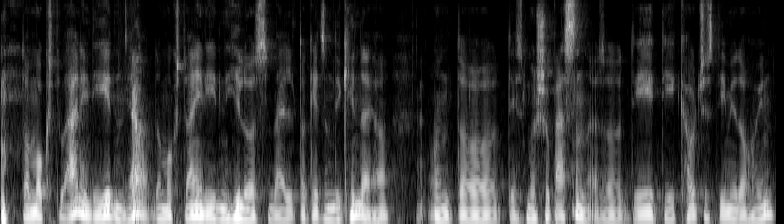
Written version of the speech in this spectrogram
Da magst du auch nicht jeden, ja, ja. da magst du auch nicht jeden hinlassen, weil da geht es um die Kinder, ja. Und äh, das muss schon passen. Also die, die Coaches, die wir da holen,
